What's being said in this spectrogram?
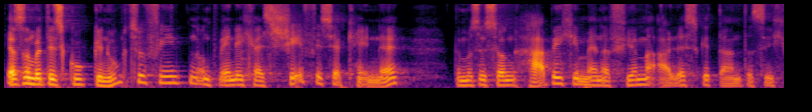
Erst einmal das gut genug zu finden und wenn ich als Chef es erkenne, da muss ich sagen, habe ich in meiner Firma alles getan, dass ich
